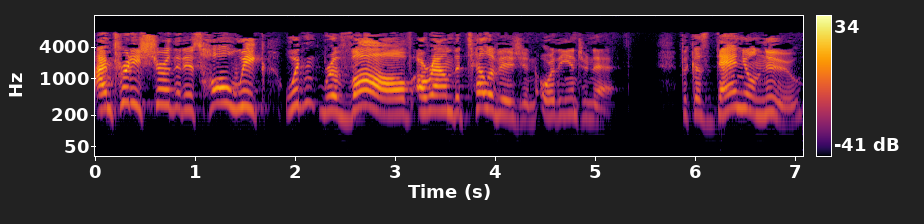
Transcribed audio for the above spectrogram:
I'm pretty sure that his whole week wouldn't revolve around the television or the internet because Daniel knew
